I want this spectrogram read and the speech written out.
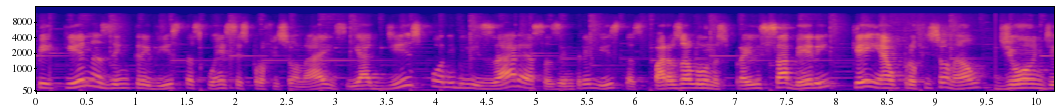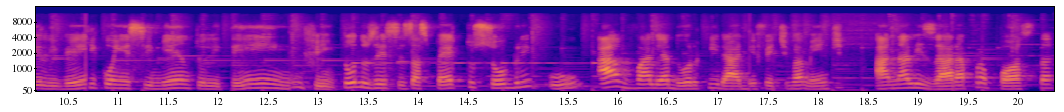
pequenas entrevistas com esses profissionais e a disponibilizar essas entrevistas para os alunos, para eles saberem quem é o profissional, de onde ele vem, que conhecimento ele tem, enfim, todos esses aspectos sobre o avaliador que irá efetivamente analisar a proposta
